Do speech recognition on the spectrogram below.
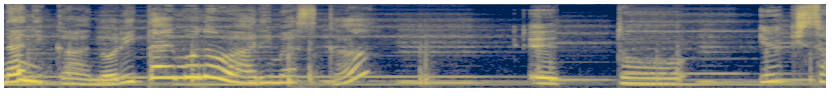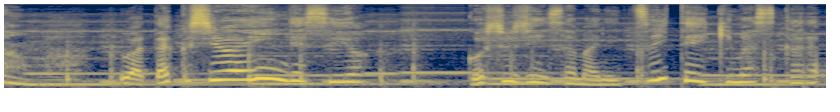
何か乗りたいものはありますか？えっとゆきさんは？私はいいんですよ。ご主人様についていきますから。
